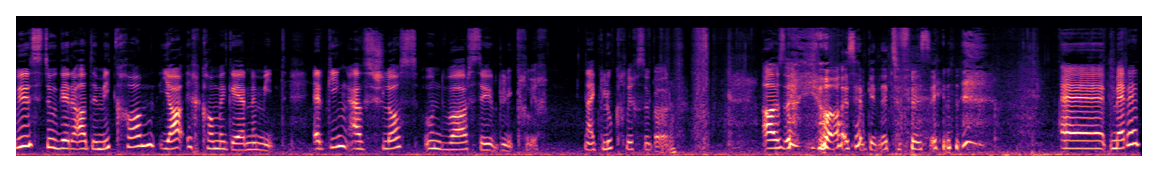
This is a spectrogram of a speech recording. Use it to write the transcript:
Willst du gerade mitkommen? Ja, ich komme gerne mit. Er ging aufs Schloss und war sehr glücklich. Nein, glücklich sogar. Also, ja, es ergibt nicht so viel Sinn. Äh, Meret,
